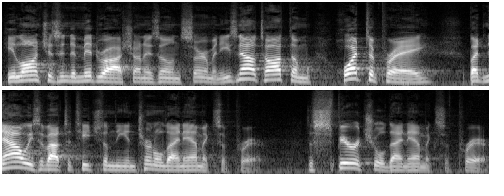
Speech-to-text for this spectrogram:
He launches into midrash on his own sermon. He's now taught them what to pray, but now he's about to teach them the internal dynamics of prayer, the spiritual dynamics of prayer.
